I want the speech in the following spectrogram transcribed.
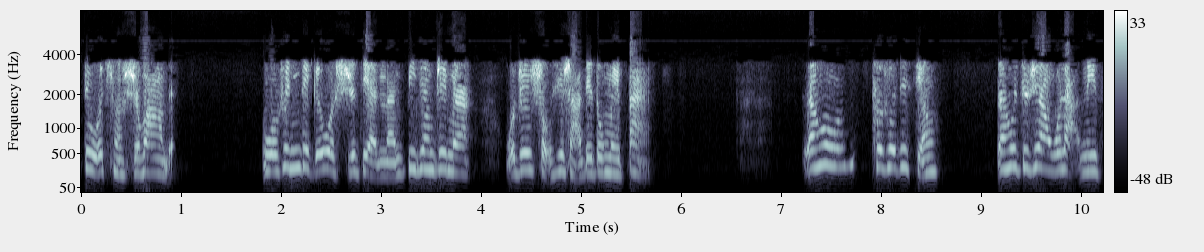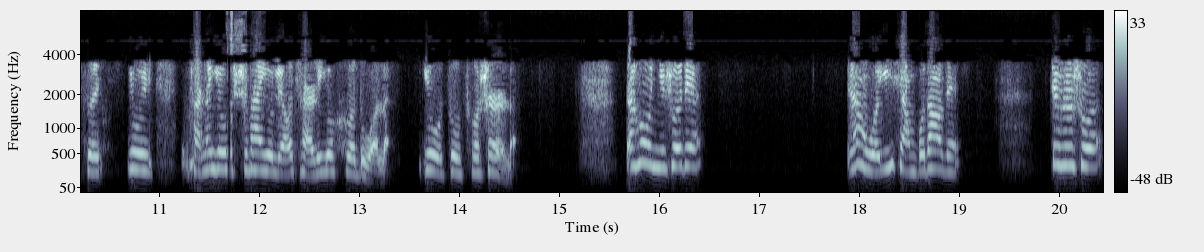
对我挺失望的。我说你得给我时间呢，毕竟这面我这手续啥的都没办。然后他说的行，然后就这样，我俩那次又反正又吃饭又聊天的，又喝多了，又做错事儿了。然后你说的，让我意想不到的，就是说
